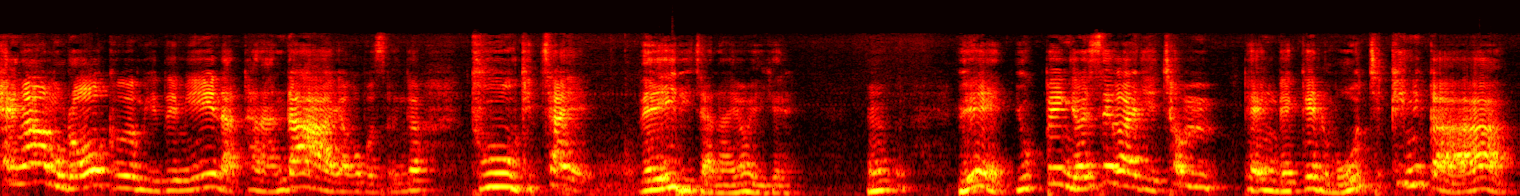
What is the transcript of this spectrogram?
행함으로 그 믿음이 나타난다. 야고보서. 그러니까 두 기차의 레일이잖아요, 이게. 응? 왜 613가지 1100몇 개를 못 지키니까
